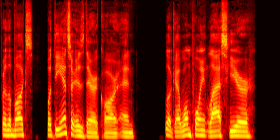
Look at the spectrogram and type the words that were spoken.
for the Bucks. But the answer is Derek Carr. And look, at one point last year,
